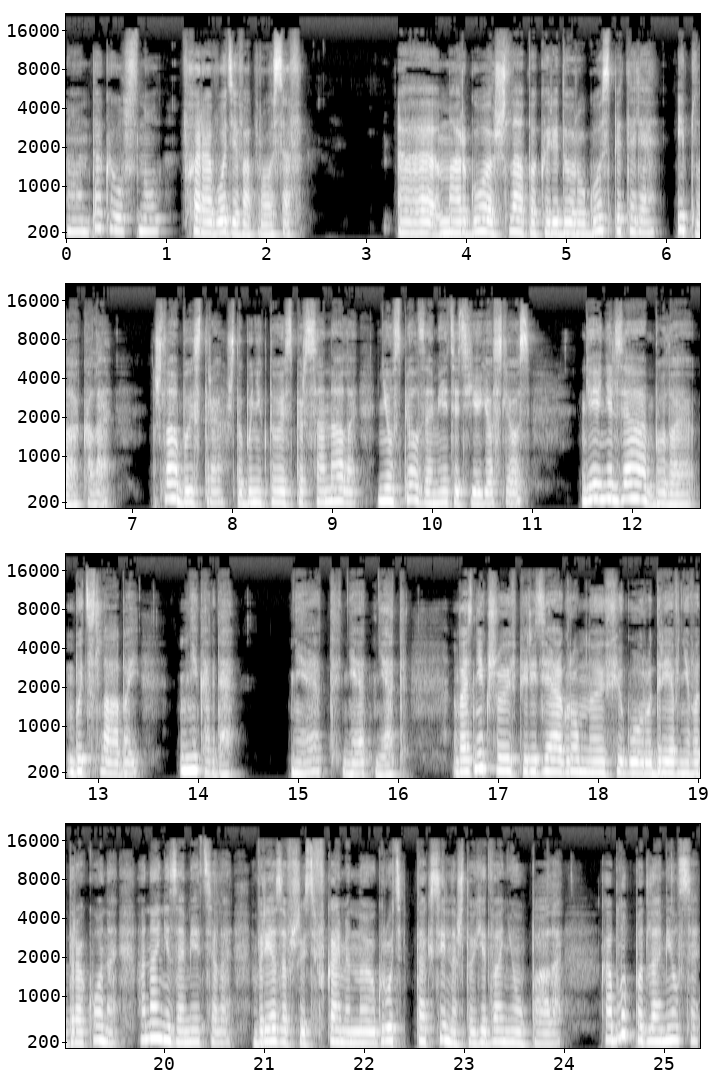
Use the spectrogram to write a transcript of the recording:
Он так и уснул в хороводе вопросов. А Марго шла по коридору госпиталя и плакала. Шла быстро, чтобы никто из персонала не успел заметить ее слез. Ей нельзя было быть слабой. Никогда. Нет, нет, нет. Возникшую впереди огромную фигуру древнего дракона она не заметила, врезавшись в каменную грудь так сильно, что едва не упала. Каблук подломился,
